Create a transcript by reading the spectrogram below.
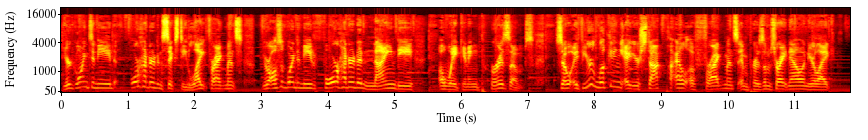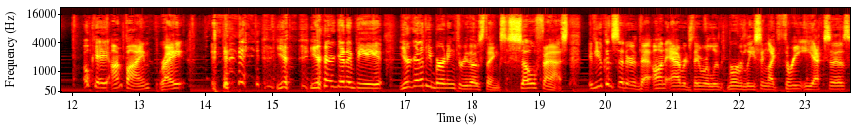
You're going to need 460 light fragments. You're also going to need 490 awakening prisms. So if you're looking at your stockpile of fragments and prisms right now and you're like, okay, I'm fine, right? you, you're gonna be you're gonna be burning through those things so fast. If you consider that on average they were, were releasing like three EXs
